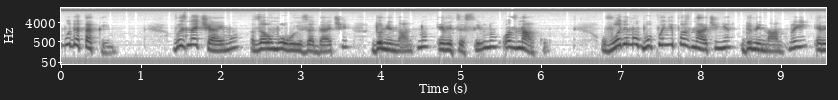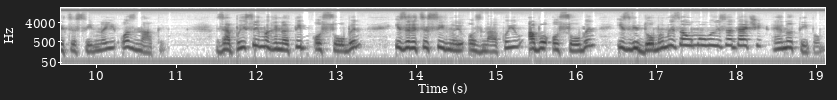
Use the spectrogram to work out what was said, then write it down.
буде таким. Визначаємо за умовою задачі домінантну і рецесивну ознаку. Вводимо буквені позначення домінантної і рецесивної ознаки. Записуємо генотип особин із рецесивною ознакою або особин із відомими за умовою задачі генотипом.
